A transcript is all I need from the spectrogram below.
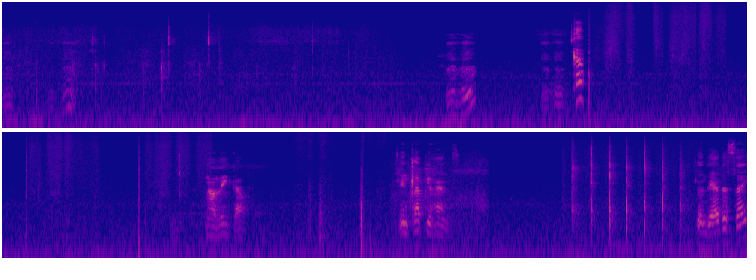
Mm, mhm. Mhm. Mhm. Come. Now lay down. And clap your hands. On the other side.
